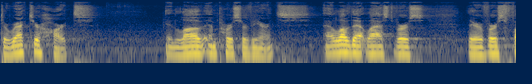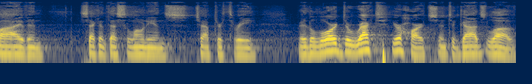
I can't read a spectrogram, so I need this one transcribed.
direct your heart in love and perseverance. I love that last verse there, verse 5 in 2 Thessalonians chapter 3. May the Lord direct your hearts into God's love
